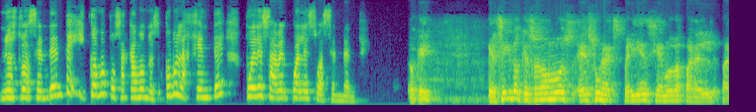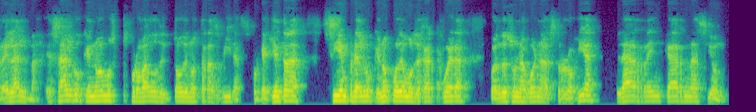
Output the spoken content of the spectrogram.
nuestro ascendente y cómo pues, sacamos nuestro, cómo la gente puede saber cuál es su ascendente. Ok. El signo que somos es una experiencia nueva para el, para el alma, es algo que no hemos probado del todo en otras vidas, porque aquí entra siempre algo que no podemos dejar fuera cuando es una buena astrología, la reencarnación.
